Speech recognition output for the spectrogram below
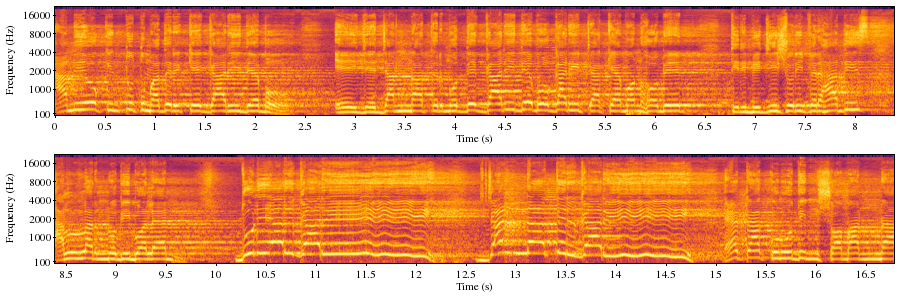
আমিও কিন্তু তোমাদেরকে গাড়ি দেব। এই যে জান্নাতের মধ্যে গাড়ি দেব, গাড়িটা কেমন হবে? তিরমিজি শরীফের হাদিস, আল্লাহর নবী বলেন দুনিয়ার গাড়ি, জান্নাতের গাড়ি, এটা কোনোদিন সমান না।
